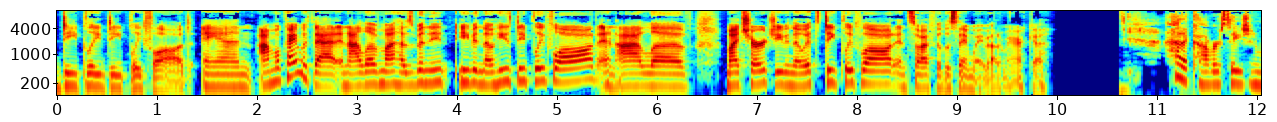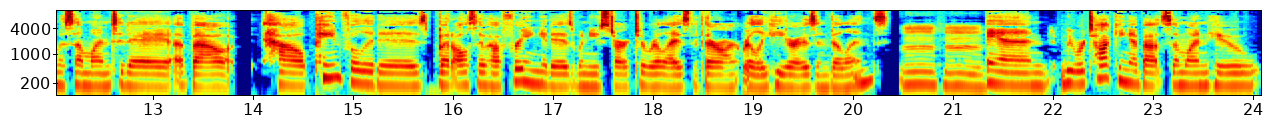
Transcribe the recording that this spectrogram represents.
deeply, deeply flawed. And I'm okay with that. And I love my husband, even though he's deeply flawed. And I love my church, even though it's deeply flawed. And so I feel the same way about America. I had a conversation with someone today about how painful it is, but also how freeing it is when you start to realize that there aren't really heroes and villains. hmm And we were talking about someone who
